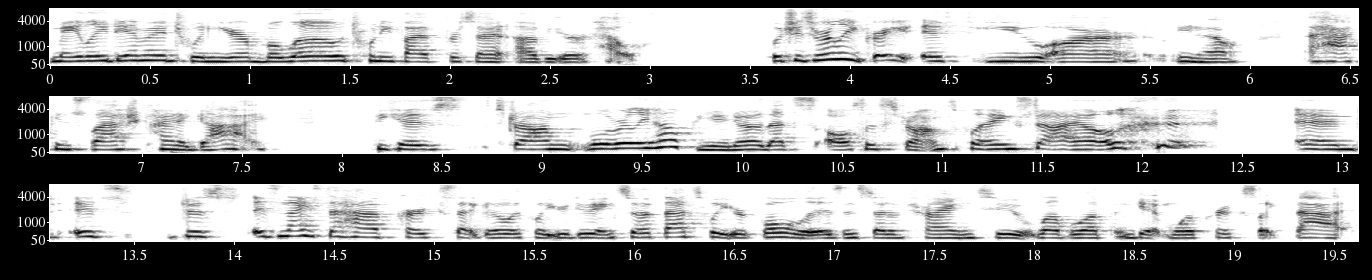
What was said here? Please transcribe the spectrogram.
melee damage when you're below 25% of your health, which is really great if you are, you know, a hack and slash kind of guy, because Strong will really help you. You know, that's also Strong's playing style. and it's just it's nice to have perks that go with what you're doing so if that's what your goal is instead of trying to level up and get more perks like that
